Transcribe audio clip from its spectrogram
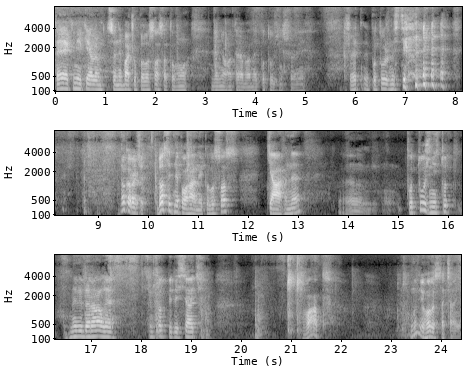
Те, як мій келем ще не бачив пилососа, тому для нього треба найпотужнішої швид... потужності. ну, коротше, досить непоганий пилосос, тягне. Е, Потужність тут ми вибирали 750 Вт. Ну, його вистачає.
